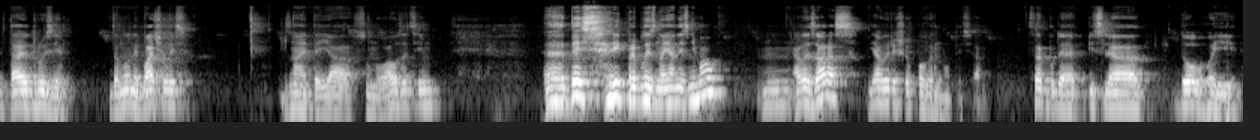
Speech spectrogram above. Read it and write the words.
Вітаю, друзі! Давно не бачились. Знаєте, я сумував за цим. Е, Десь рік приблизно я не знімав, але зараз я вирішив повернутися. Це буде після довгої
